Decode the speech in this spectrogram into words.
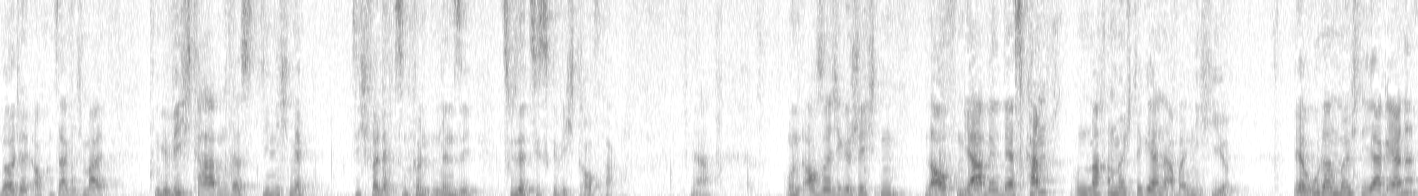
Leute auch, sage ich mal, ein Gewicht haben, dass die nicht mehr sich verletzen könnten, wenn sie zusätzliches Gewicht draufpacken. Ja? Und auch solche Geschichten laufen, ja, wer es kann und machen möchte, gerne, aber nicht hier. Wer rudern möchte, ja gerne,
